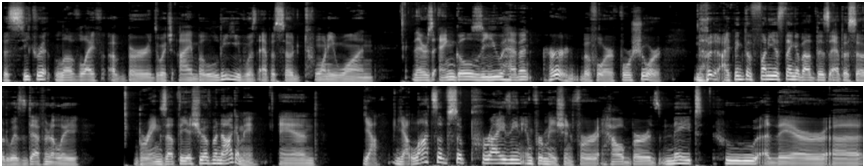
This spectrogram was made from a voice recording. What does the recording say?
The Secret Love Life of Birds, which I believe was episode 21. There's angles you haven't heard before, for sure. I think the funniest thing about this episode was definitely brings up the issue of monogamy. And yeah, yeah, lots of surprising information for how birds mate, who their uh,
